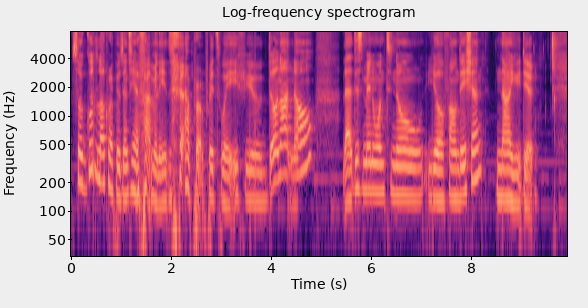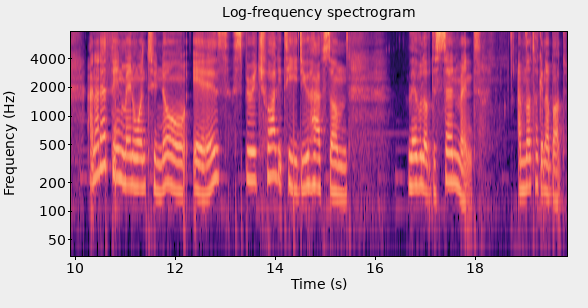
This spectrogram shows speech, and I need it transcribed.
So good luck representing your family the appropriate way. If you do not know that these men want to know your foundation, now you do. Another thing men want to know is spirituality. Do you have some level of discernment? I'm not talking about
